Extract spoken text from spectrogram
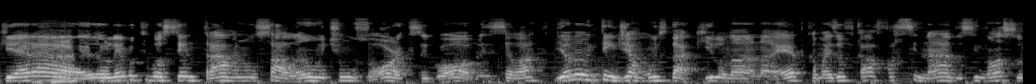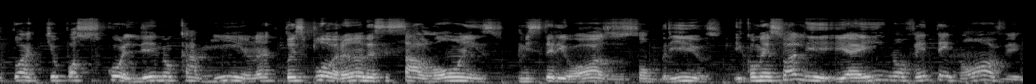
que era. Uhum. Eu lembro que você entrava num salão e tinha uns orcs e goblins, sei lá. E eu não entendia muito daquilo na, na época, mas eu ficava fascinado, assim, nossa, eu tô aqui, eu posso escolher meu caminho, né? Tô explorando esses salões misteriosos, sombrios, e começou ali. E aí, em 99,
